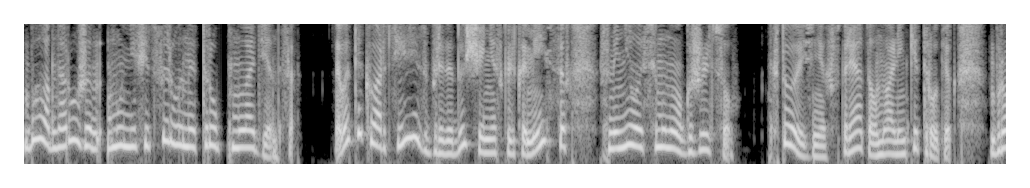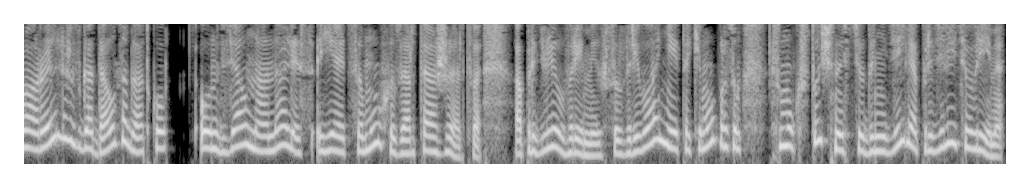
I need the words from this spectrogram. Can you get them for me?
был обнаружен мумифицированный труп младенца. В этой квартире за предыдущие несколько месяцев сменилось много жильцов. Кто из них спрятал маленький трупик? Бруарель разгадал загадку. Он взял на анализ яйца мух изо рта жертвы, определил время их созревания и таким образом смог с точностью до недели определить время,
